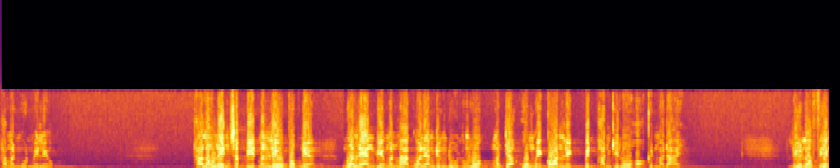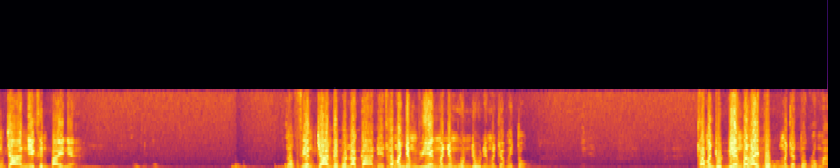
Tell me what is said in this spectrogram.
ถ้ามันหมุนไม่เร็ว ถ้าเราเร่ง speed มันเร็วปุ๊บเนี่ยเมื่อแรงเบี่ยงมันมากกว่าแรงดึงดูดของโลก มันจะอุ้มไอ้ก้อนเหล็กเป็นพันกิโลเหาะขึ้นมาได้ หรือเราเหวี่ยงจานนี้ขึ้นไปเนี่ยเราเฟี้ยงจานไปบนอากาศเนี่ยถ้ามันยังเวียงมันยังหมุนอยู่เนี่ยมันจะไม่ตก ถ้ามันหยุดเวียงเมื่อไหร่ปุ๊บมันจะตกลงมา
